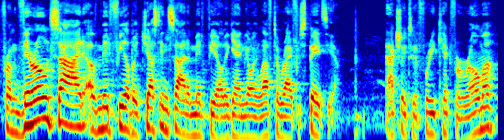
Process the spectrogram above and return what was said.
from their own side of midfield, but just inside of midfield. Again, going left to right for Spezia. Actually, to a free kick for Roma.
